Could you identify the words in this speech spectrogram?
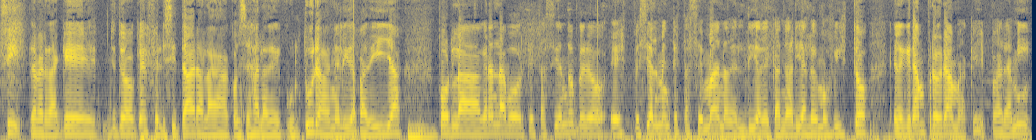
Sí, la verdad que yo tengo que felicitar a la concejala de Cultura, Nelida Padilla, por la gran labor que está haciendo, pero especialmente esta semana del Día de Canarias lo hemos visto, el gran programa que para mí,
